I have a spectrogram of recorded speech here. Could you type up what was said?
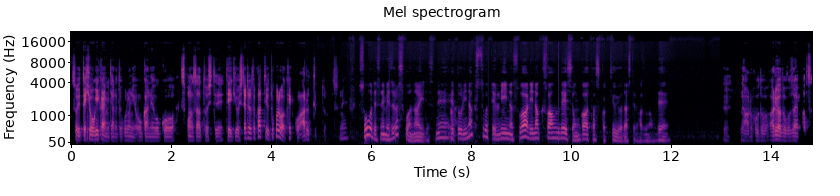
そういった評議会みたいなところにお金をこうスポンサーとして提供したりだとかっていうところは結構あるってことなんですね。そうですね、珍しくはないですね。えっと、Linux 作ってる Linux は Linux ファウンデーションが確か給与を出してるはずなので、なるほど。ありがとうございます。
